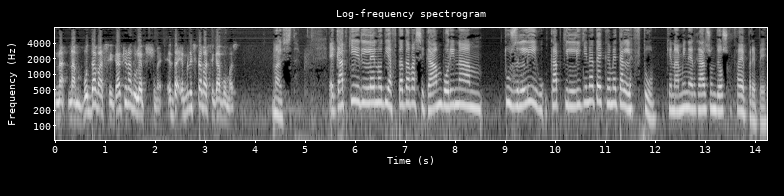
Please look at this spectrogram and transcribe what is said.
να, να μπουν τα βασικά και να δουλέψουμε. Ε, τα- εμείς τα βασικά που μας. Μάλιστα. Ε, κάποιοι λένε ότι αυτά τα βασικά μπορεί να μ, τους λίγου, κάποιοι λίγοι να τα εκμεταλλευτούν και να μην εργάζονται όσο θα έπρεπε.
